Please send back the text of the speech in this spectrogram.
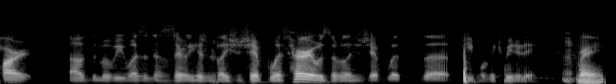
part of the movie wasn't necessarily his relationship with her; it was the relationship with the people in the community. Right.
